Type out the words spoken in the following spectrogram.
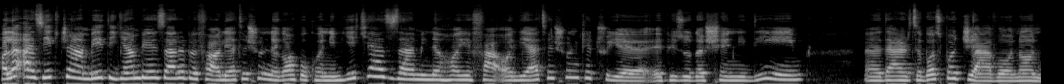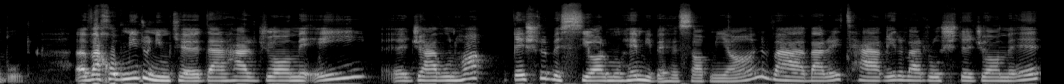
حالا از یک جنبه دیگه هم بیای ذره به فعالیتشون نگاه بکنیم. یکی از زمینه های فعالیتشون که توی اپیزودا شنیدیم در ارتباط با جوانان بود. و خب می‌دونیم که در هر جامعه ای جوانها قشر بسیار مهمی به حساب میان و برای تغییر و رشد جامعه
